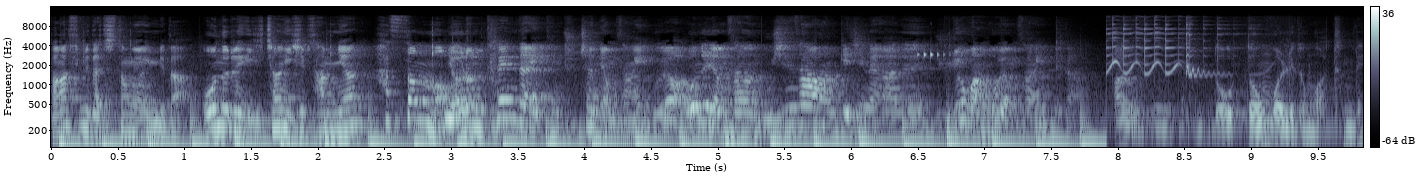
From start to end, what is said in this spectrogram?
반갑습니다 지성영입니다. 오늘은 2023년 hot summer 여름 트렌드 아이템 추천 영상이고요. 오늘 영상은 무신사와 함께 진행하는 유료 광고 영상입니다. 아유 너, 너무 멀리 둔 것 같은데?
